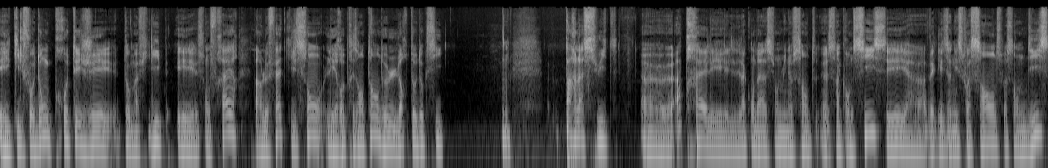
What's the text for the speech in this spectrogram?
Et qu'il faut donc protéger Thomas Philippe et son frère par le fait qu'ils sont les représentants de l'orthodoxie. Par la suite, euh, après la condamnation de 1956 et euh, avec les années 60, 70,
